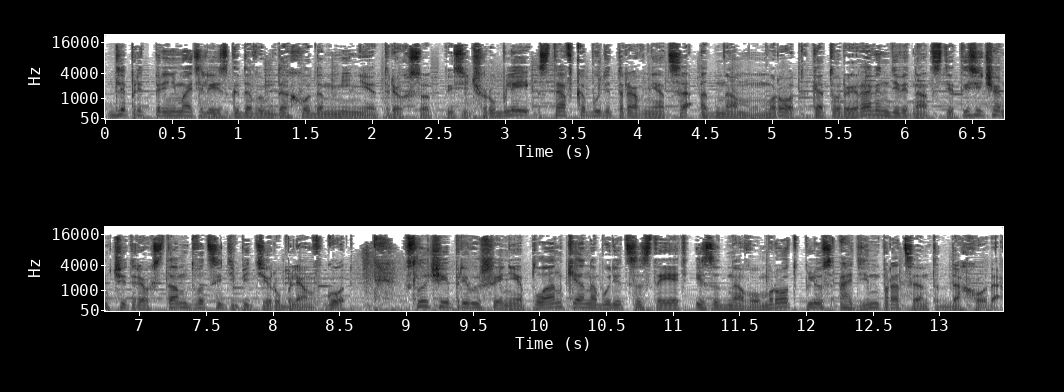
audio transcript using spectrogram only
Для предпринимателей с годовым доходом менее 300 тысяч рублей ставка будет равняться одному МРОД, который равен 19 425 рублям в год. В случае превышения планки она будет состоять из одного МРОД плюс 1% от дохода.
